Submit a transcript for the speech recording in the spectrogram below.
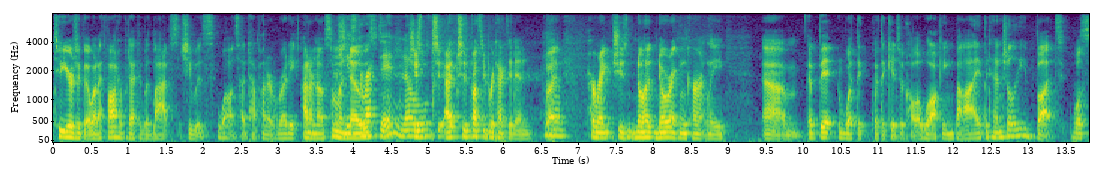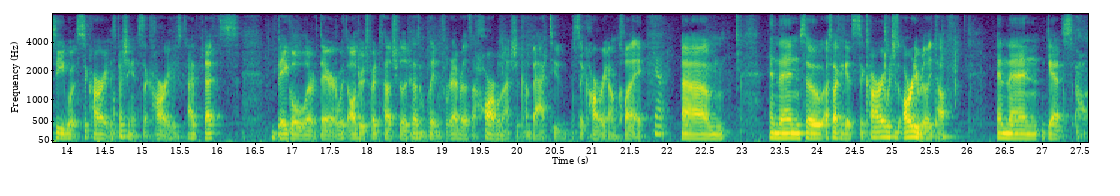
two years ago, when I thought her protected would lapse, she was well outside top 100 already. I don't know if someone she's knows. direct in, no- She's, she, I, must be protected in, but Yeah. her rank she's no no ranking currently um, a bit what the what the kids would call a walking by potentially but we'll see what Sakkari especially against Sakkari who's- I, that's bagel alert there with all due respect to who hasn't played in forever that's a horrible match to come back to Sakkari on clay Yeah. um, and then so Osaka gets Sakkari which is already really tough and then gets oh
